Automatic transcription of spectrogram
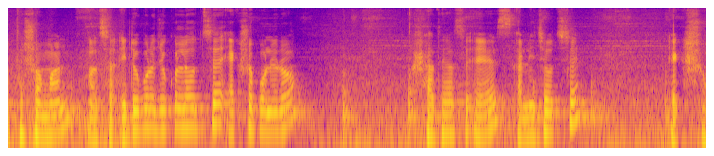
এত সমান আচ্ছা এটা উপরে যোগ করলে হচ্ছে একশো পনেরো, সাথে আছে এস, আর নিচে হচ্ছে একশো।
